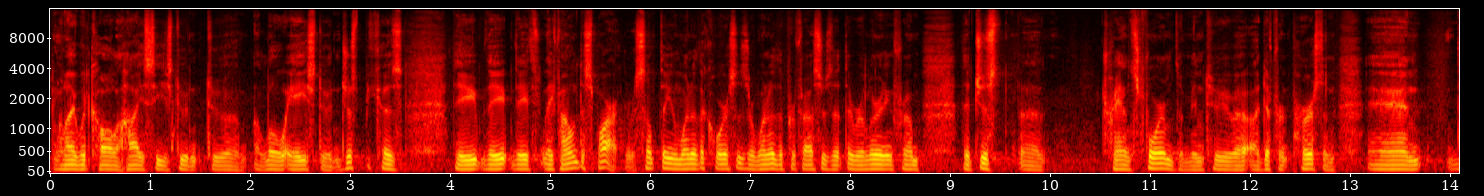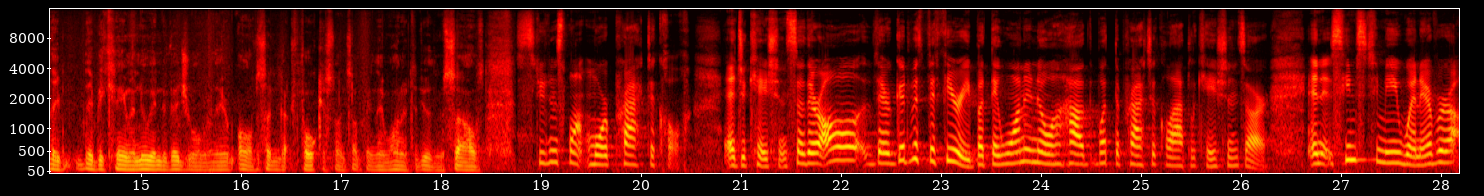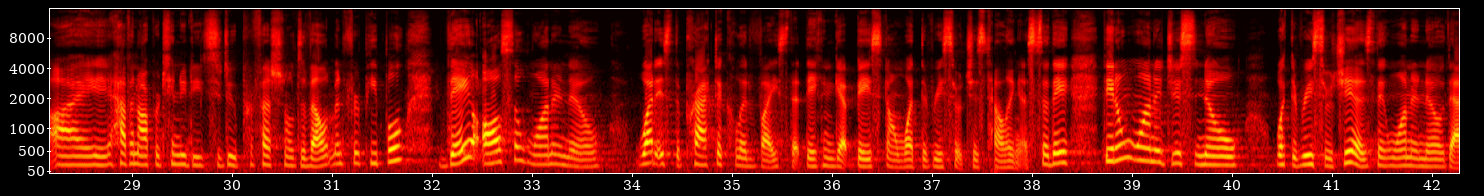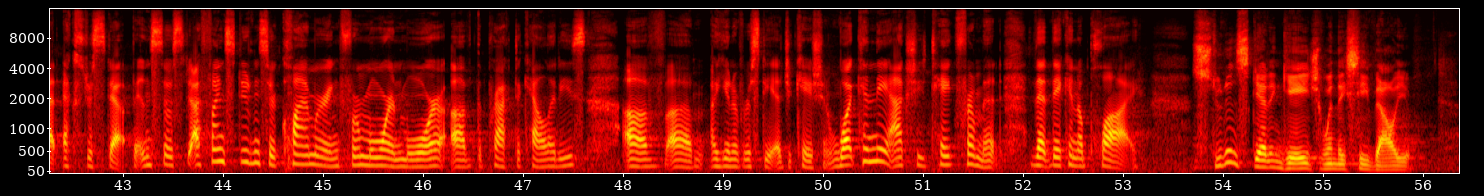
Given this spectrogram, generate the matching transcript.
what I would call a high C student to a, a, low A student, just because they, they, they, they, found the spark. There was something in one of the courses or one of the professors that they were learning from that just uh, transformed them into a, a, different person and they, they became a new individual where they all of a sudden got focused on something they wanted to do themselves. Students want more practical education. So they're all, they're good with the theory, but they want to know how, what the practical applications are. And it seems to me whenever I have an opportunity to do professional development for people, they also want to know what is the practical advice that they can get based on what the research is telling us. So they, they don't want to just know what the research is, they want to know that extra step. And so I find students are clamoring for more and more of the practicalities of um, a university education. What can they actually take from it that they can apply? Students get engaged when they see value.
